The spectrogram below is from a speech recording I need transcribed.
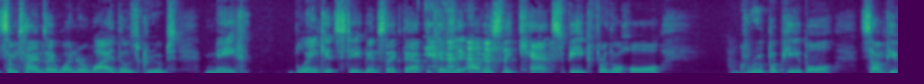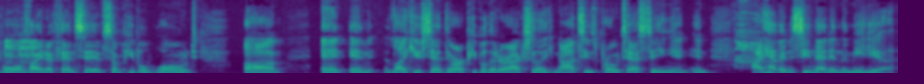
sometimes I wonder why those groups make blanket statements like that because they obviously can't speak for the whole group of people. Some people mm-hmm. will find offensive, some people won't. Um, and and like you said, there are people that are actually like Nazis protesting, and and I haven't seen that in the media,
